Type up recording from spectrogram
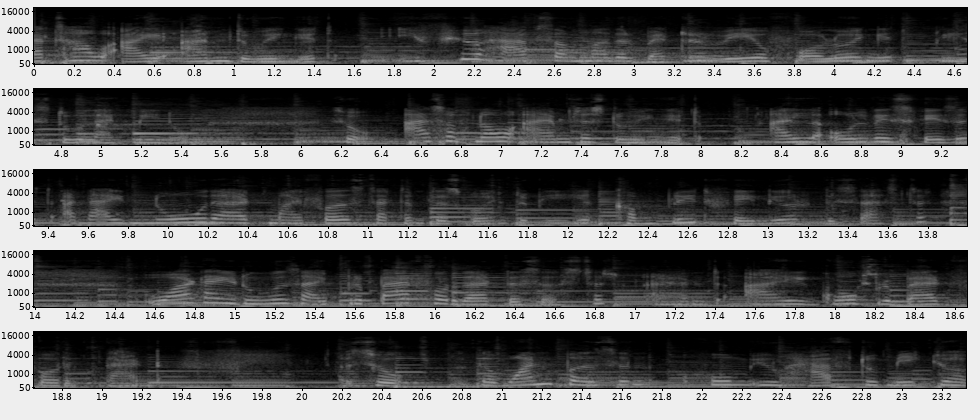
that's how i am doing it. If you have some other better way of following it please do let me know. So as of now i am just doing it. I'll always face it and i know that my first attempt is going to be a complete failure disaster. What i do is i prepare for that disaster and i go prepared for that. So the one person whom you have to make your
